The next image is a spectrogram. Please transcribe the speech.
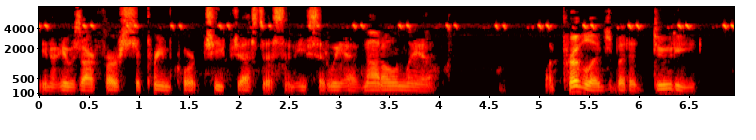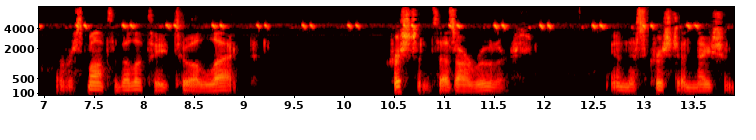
you know, he was our first Supreme Court Chief Justice, and he said we have not only a, a privilege, but a duty, a responsibility to elect Christians as our rulers in this Christian nation.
